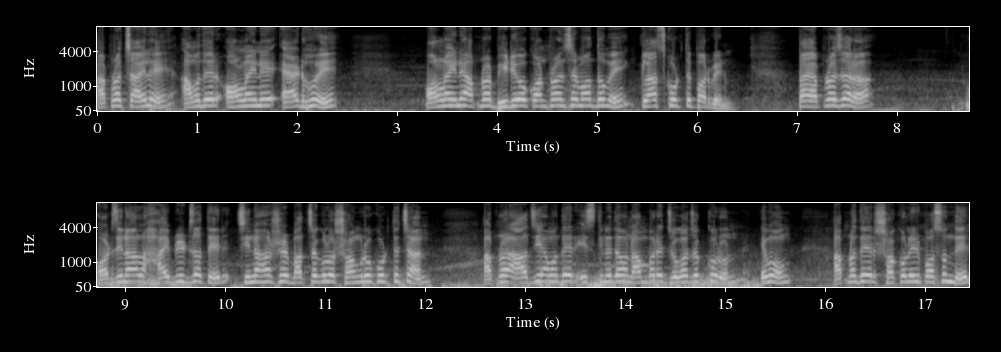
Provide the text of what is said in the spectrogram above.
আপনারা চাইলে আমাদের অনলাইনে অ্যাড হয়ে অনলাইনে আপনার ভিডিও কনফারেন্সের মাধ্যমে ক্লাস করতে পারবেন। তাই আপনারা যারা অরিজিনাল হাইব্রিড জাতের চীনা হাঁসের বাচ্চাগুলো সংগ্রহ করতে চান, আপনারা আজই আমাদের স্ক্রিনে দেওয়া নাম্বারে যোগাযোগ করুন এবং আপনাদের সকলের পছন্দের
